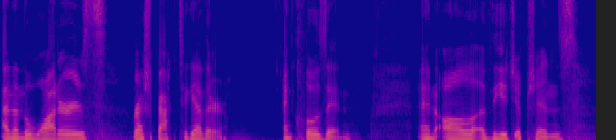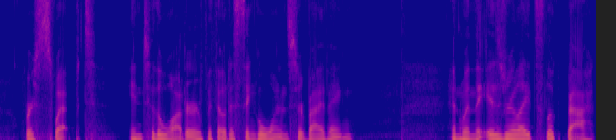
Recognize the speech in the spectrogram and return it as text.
And then the waters rush back together and close in. And all of the Egyptians were swept into the water without a single one surviving. And when the Israelites looked back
